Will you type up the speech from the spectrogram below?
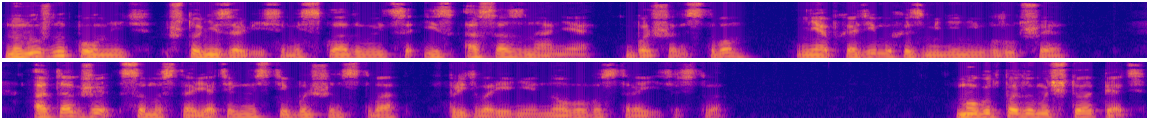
Но нужно помнить, что независимость складывается из осознания большинством необходимых изменений в лучшее, а также самостоятельности большинства в притворении нового строительства. Могут подумать, что опять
